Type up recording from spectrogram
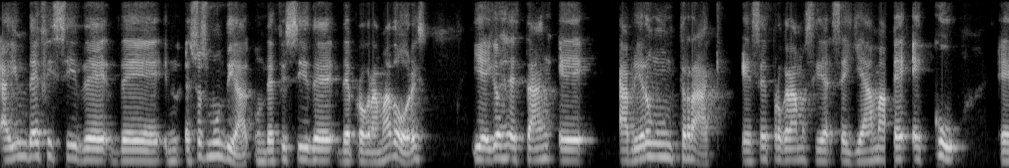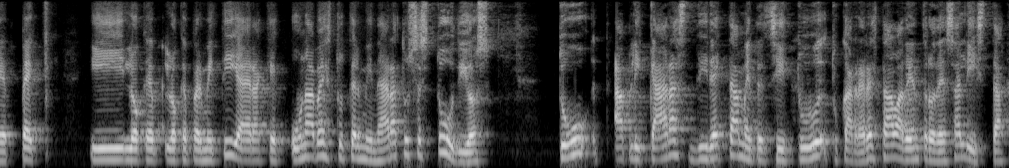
hay un déficit de, de, eso es mundial, un déficit de, de programadores y ellos están, eh, abrieron un track, ese programa se, se llama PEQ, eh, PEC, y lo que, lo que permitía era que una vez tú terminaras tus estudios, tú aplicaras directamente, si tú, tu carrera estaba dentro de esa lista,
